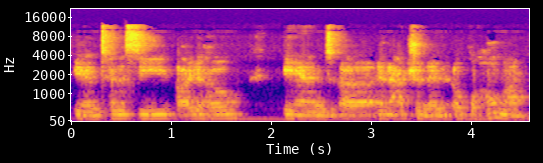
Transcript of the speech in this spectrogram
in Tennessee, Idaho, and uh, an action in Oklahoma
